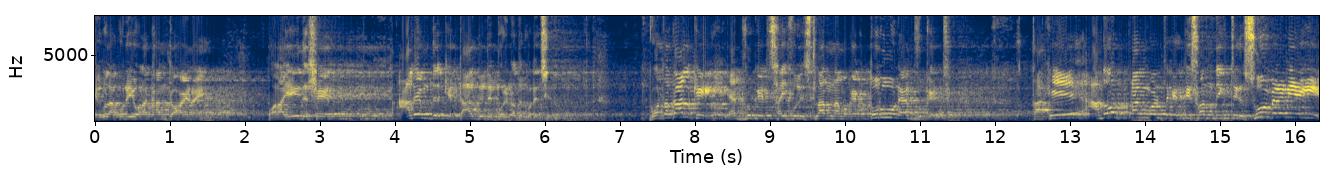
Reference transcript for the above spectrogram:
এগুলা করেই ওরা ক্ষান্ত হয় নাই। ওরা এই দেশের আলেমদেরকে টার্গেটে পরিণত করেছিল। গতকালকে অ্যাডভোকেট সাইফুল ইসলাম নামক এক তরুণ অ্যাডভোকেট তাকে আদালত প্রাঙ্গণ থেকে পিছন দিক থেকে সুর মেরে নিয়ে গিয়ে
